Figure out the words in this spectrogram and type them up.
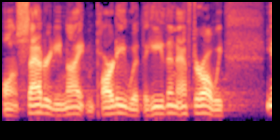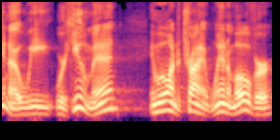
on Saturday night and party with the heathen. After all, we, you know, we, we're human and we wanted to try and win them over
